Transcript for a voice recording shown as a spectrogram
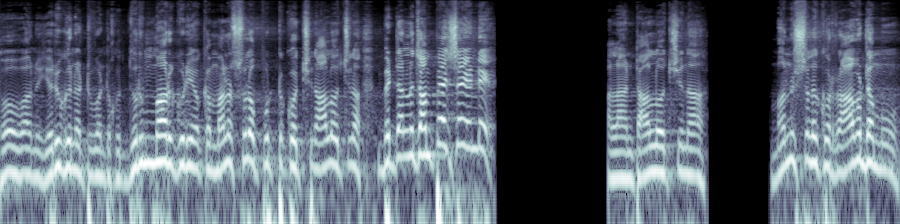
యహోవాను ఎరుగునటువంటి ఒక దుర్మార్గుడి యొక్క మనసులో పుట్టుకొచ్చిన ఆలోచన బిడ్డలను చంపేసేయండి. అలాంటి ఆలోచన మనుషులకు రావడము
